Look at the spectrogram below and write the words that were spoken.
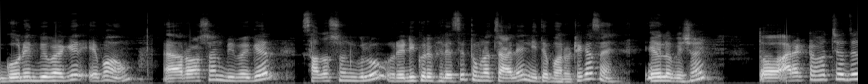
গণিত বিভাগের এবং রসায়ন বিভাগের সাজেশনগুলো রেডি করে ফেলেছি। তোমরা চাইলে নিতে পারো ঠিক আছে? এই হলো বিষয়। তো আরেকটা হচ্ছে যে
